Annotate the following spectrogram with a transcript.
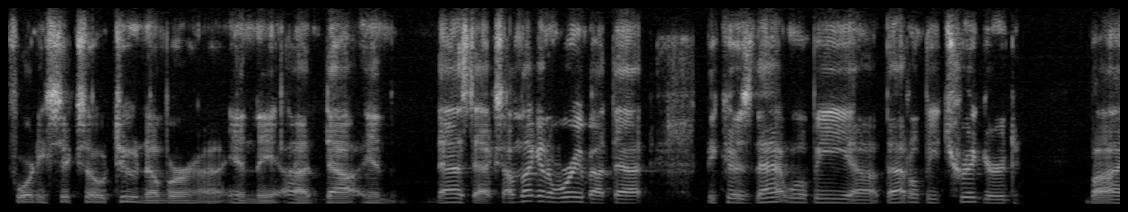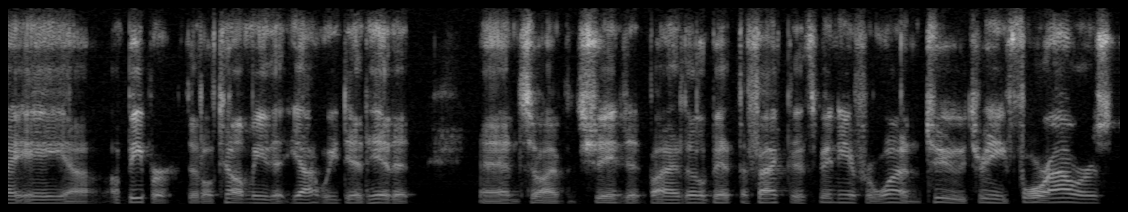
4602 number uh, in the uh, Dow in Nasdaq. So I'm not going to worry about that because that will be uh, that'll be triggered by a uh, a beeper that'll tell me that yeah we did hit it and so I've shaded it by a little bit. The fact that it's been here for one, two, three, four hours,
